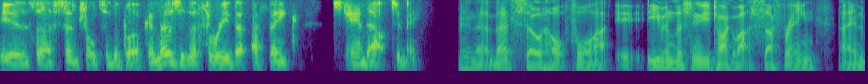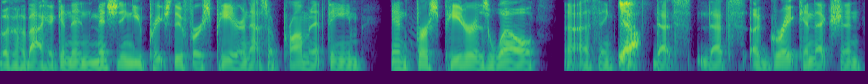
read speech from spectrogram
is uh, central to the book, and those are the three that I think stand out to me. And that, that's so helpful. I, even listening to you talk about suffering uh, in the book of Habakkuk, and then mentioning you preach through First Peter, and that's a prominent theme in First Peter as well. Uh, I think that, Yeah. that's that's a great connection.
